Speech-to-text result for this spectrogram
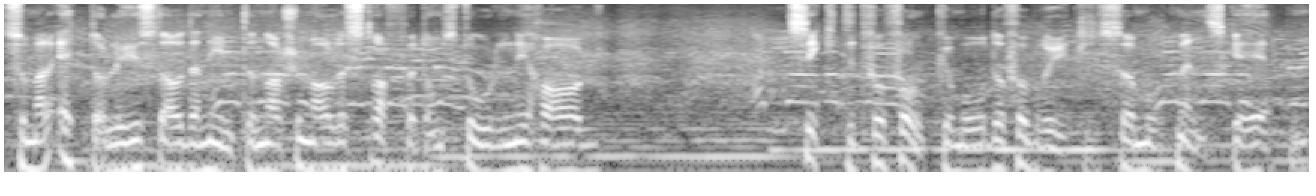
som er etterlyst av den internasjonale straffedomstolen i Haag, siktet for folkemord og forbrytelser mot menneskeheten.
